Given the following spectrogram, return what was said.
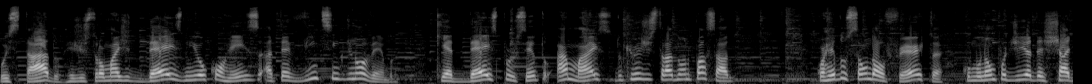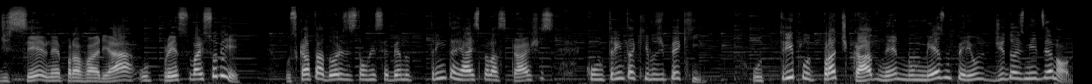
O estado registrou mais de 10 mil ocorrências até 25 de novembro, que é 10% a mais do que o registrado no ano passado. Com a redução da oferta, como não podia deixar de ser, né, para variar, o preço vai subir. Os catadores estão recebendo R$ 30 pelas caixas com 30 quilos de pequi o triplo praticado né, no mesmo período de 2019.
